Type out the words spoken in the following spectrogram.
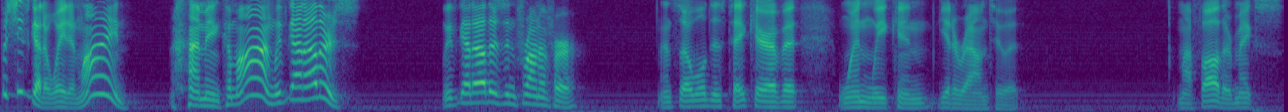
but she's got to wait in line. I mean, come on, we've got others. We've got others in front of her. And so we'll just take care of it when we can get around to it. My father makes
